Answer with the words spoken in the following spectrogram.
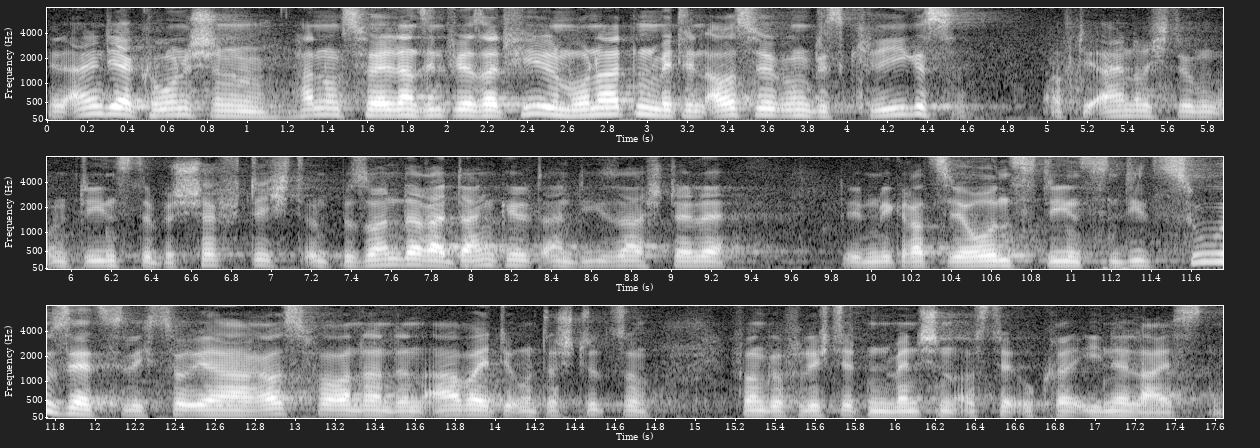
In allen diakonischen Handlungsfeldern sind wir seit vielen Monaten mit den Auswirkungen des Krieges auf die Einrichtungen und Dienste beschäftigt. Und besonderer Dank gilt an dieser Stelle den Migrationsdiensten, die zusätzlich zu ihrer herausfordernden Arbeit die Unterstützung von geflüchteten Menschen aus der Ukraine leisten.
